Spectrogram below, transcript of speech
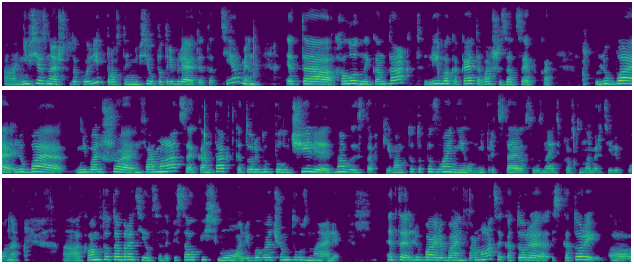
А, не все знают, что такое лид, просто не все употребляют этот термин. Это холодный контакт, либо какая-то ваша зацепка – любая, любая небольшая информация, контакт, который вы получили на выставке, вам кто-то позвонил, не представился, вы знаете просто номер телефона, а, к вам кто-то обратился, написал письмо, либо вы о чем-то узнали. Это любая-любая информация, которая, из которой а,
